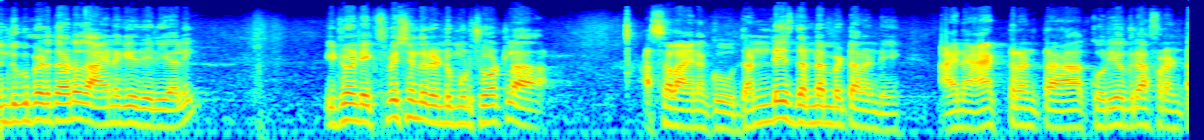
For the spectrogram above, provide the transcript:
ఎందుకు పెడతాడో అది ఆయనకే తెలియాలి. ఇటువంటి ఎక్స్ప్రెషన్లు రెండు మూడు చోట్ల అసలు ఆయనకు దండేసి దండం పెట్టాలండి. ఆయన యాక్టర్ అంట కొరియోగ్రాఫర్ అంట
